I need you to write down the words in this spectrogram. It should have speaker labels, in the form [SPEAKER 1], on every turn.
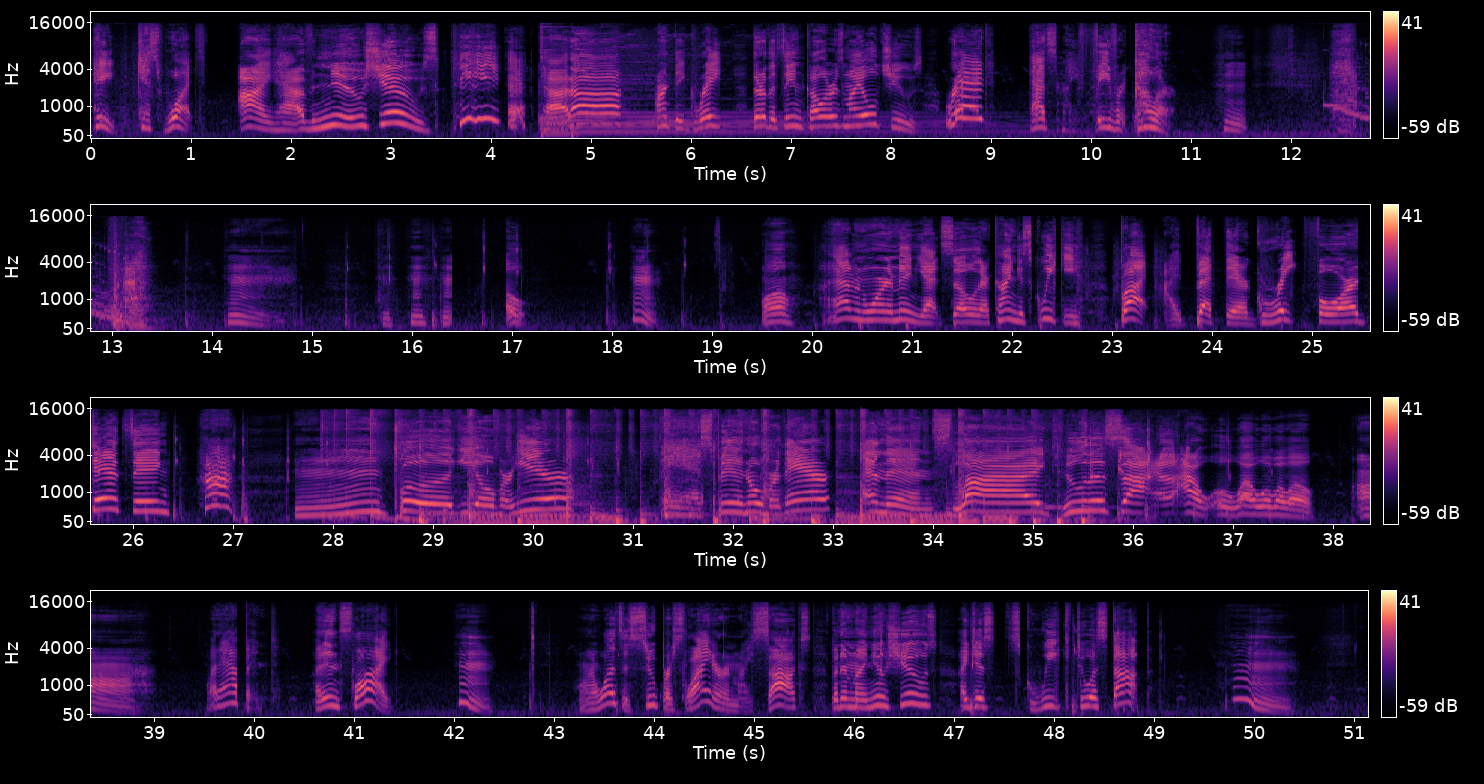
[SPEAKER 1] Hey, guess what? I have new shoes. Ta-da! Aren't they great? They're the same color as my old shoes. Red! That's my favorite color. Hmm. Hmm. Hmm. Oh. Hmm. Well, I haven't worn them in yet, so they're kind of squeaky. But I bet they're great for dancing. Ha! Mm, boogie over here. Yeah, spin over there. And then slide to the side. Ow, oh, whoa, whoa, whoa, whoa. Ah, what happened? I didn't slide. Hmm. Well, I was a super slider in my socks, but in my new shoes, I just squeaked to a stop. Hmm.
